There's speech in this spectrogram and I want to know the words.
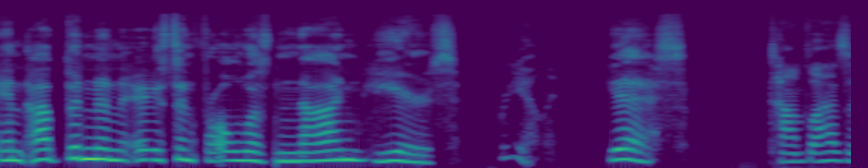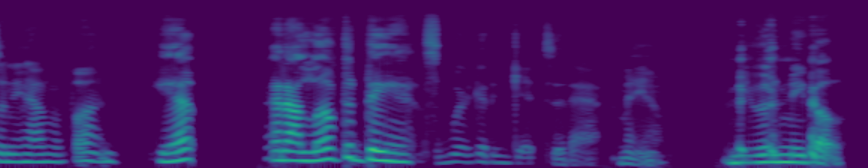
and I've been in ASN for almost nine years. Really? Yes. Time flies when you're having fun. Yep and I love to dance. We're going to get to that, ma'am. You and me both,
